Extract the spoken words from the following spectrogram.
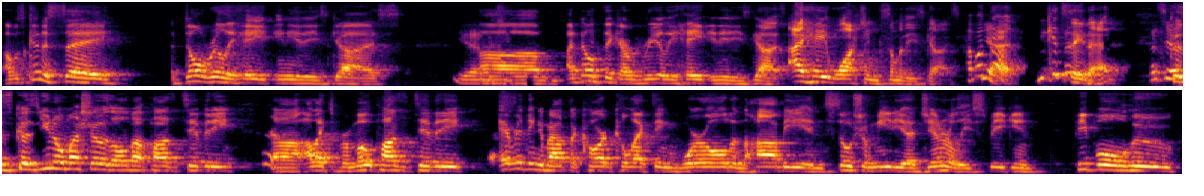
I was going to say I don't really hate any of these guys. Yeah. Um, I don't think I really hate any of these guys. I hate watching some of these guys. How about yeah. that? You can say that because because you know my show is all about positivity. Yeah. Uh, I like to promote positivity. Everything about the card collecting world and the hobby and social media, generally speaking, people who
